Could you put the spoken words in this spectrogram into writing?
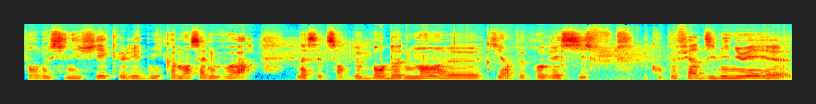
pour nous signifier que l'ennemi commence à nous voir. On a cette sorte de bourdonnement euh, qui est un peu progressif et qu'on peut faire diminuer. Euh,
